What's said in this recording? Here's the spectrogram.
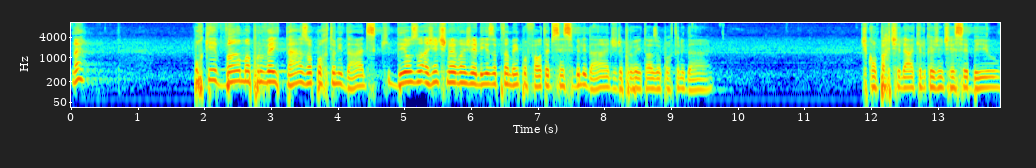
né? Porque vamos aproveitar as oportunidades que Deus, a gente não evangeliza também por falta de sensibilidade, de aproveitar as oportunidades, de compartilhar aquilo que a gente recebeu,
